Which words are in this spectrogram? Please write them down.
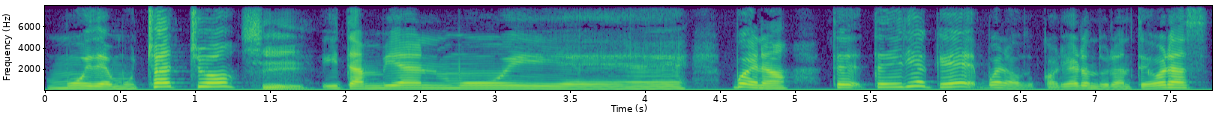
muy de muchacho. Sí. Y también muy. Eh, bueno, te, te diría que, bueno, corearon durante horas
